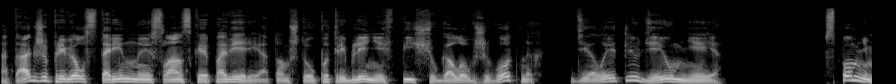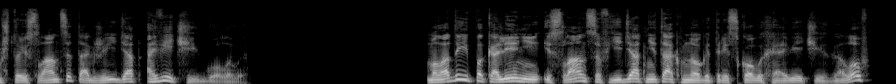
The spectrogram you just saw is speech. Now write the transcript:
а также привел старинное исландское поверье о том, что употребление в пищу голов животных делает людей умнее. Вспомним, что исландцы также едят овечьи головы. Молодые поколения исландцев едят не так много тресковых и овечьих голов,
